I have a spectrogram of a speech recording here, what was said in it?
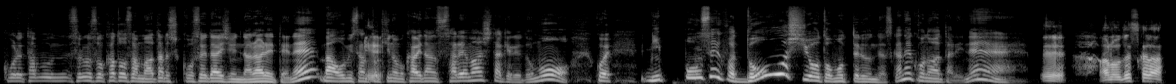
これ多分それこそ加藤さんも新しく厚生大臣になられてね、まあ、尾身さんと昨日も会談されましたけれどもこれ日本政府はどうしようと思ってるんですかねこの辺りね。ええ、あのですから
